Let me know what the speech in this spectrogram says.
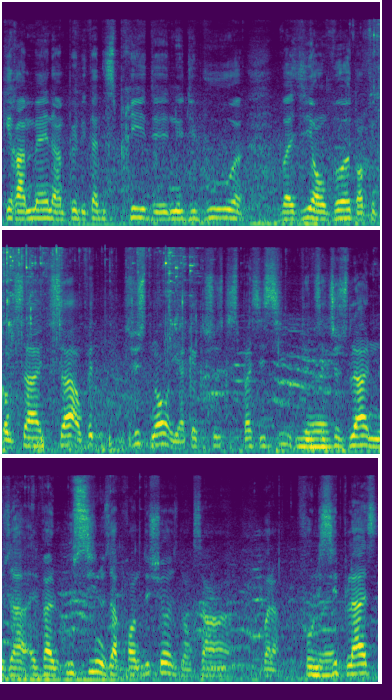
qui ramènent un peu l'état d'esprit des nez debout euh, vas-y on vote on fait comme ça et tout ça. En fait juste non il y a quelque chose qui se passe ici. Ouais. cette chose là nous a- elle va aussi nous apprendre des choses. Donc ça voilà. Faut laisser place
